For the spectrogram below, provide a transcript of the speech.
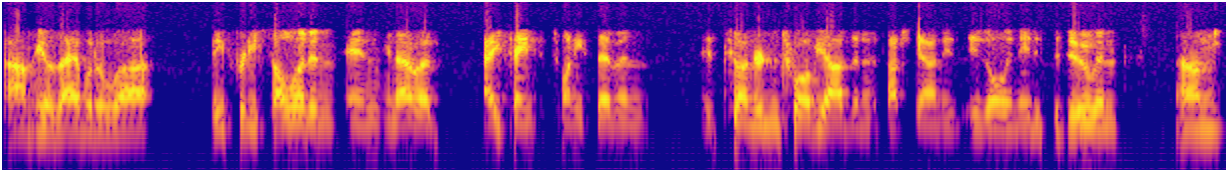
um, he was able to uh, be pretty solid. And, and, you know, at 18 to 27, 212 yards and a touchdown is, is all he needed to do. And um,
